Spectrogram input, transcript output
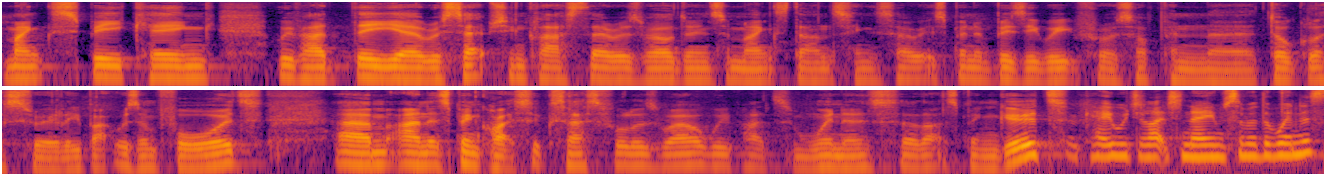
Manx speaking. We've had the uh, reception class there as well, doing some Manx dancing. So it's been a busy week for us up in uh, Douglas, really, backwards and forwards, um, and it's been quite successful as well. We've had some winners, so that's been good. Okay, would you like to name some of the winners?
